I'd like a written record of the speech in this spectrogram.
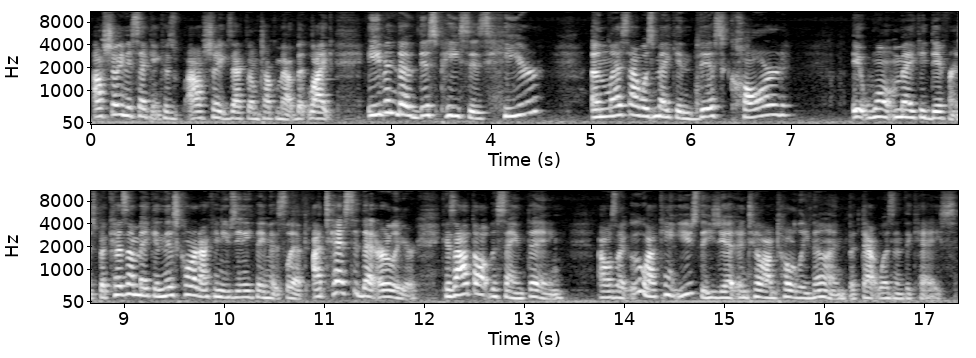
I'll show you in a second because I'll show you exactly what I'm talking about. But like, even though this piece is here, unless I was making this card, it won't make a difference. Because I'm making this card, I can use anything that's left. I tested that earlier because I thought the same thing. I was like, ooh, I can't use these yet until I'm totally done. But that wasn't the case.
